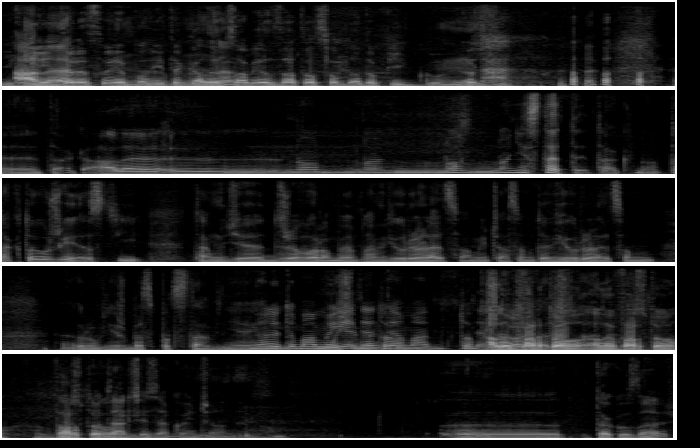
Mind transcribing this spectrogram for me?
Ich Ale- nie interesuje polityka, ale w No. zamian za to są na dopingu. wiesz? E, Tak, ale y, no, no, no, no niestety, tak, no, tak to już jest i tam, gdzie drzewo robią, tam wióry lecą i czasem te wióry lecą również bezpodstawnie. No ale to mamy jeden to, temat, To Ale warto, tak. ale warto, warto Gospodarczy zakończony. e, tak uznać?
